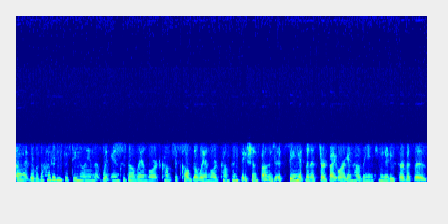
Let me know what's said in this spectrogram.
uh, there was 150 million that went into the landlord. Com- it's called the Landlord Compensation Fund. It's being administered by Oregon Housing and Community Services.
